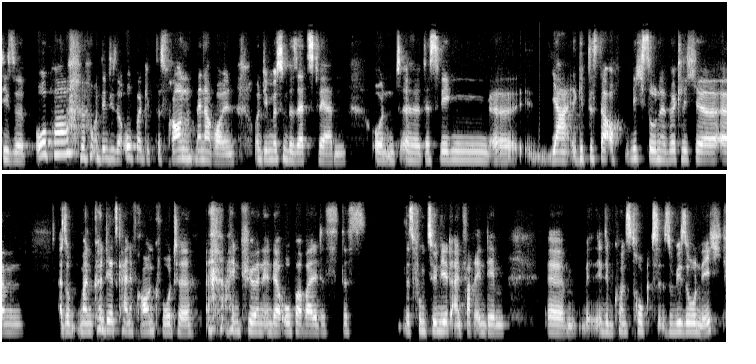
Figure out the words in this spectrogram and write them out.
diese Oper und in dieser Oper gibt es Frauen- und Männerrollen und die müssen besetzt werden. Und äh, deswegen äh, ja, gibt es da auch nicht so eine wirkliche, ähm, also man könnte jetzt keine Frauenquote einführen in der Oper, weil das, das, das funktioniert einfach in dem, ähm, in dem Konstrukt sowieso nicht.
